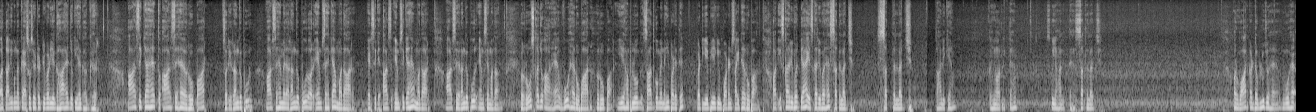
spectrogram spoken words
और काली बंगा का एसोसिएटेड रिवर ये घा है, जो कि है घग्घर। आर से क्या है? तो आर से है रोपार सॉरी रंगपुर। आर से है मेरा रंगपुर और एम से है क्या? मदार। एर से आर से, एम से क्या है? मदार। आर से रंगपुर, एम से मदार। रोज़ का जो आर है, वो है रोबार रोपार। ये हम लोग सात में नहीं पढ़े थे बट ये भी एक इंपॉर्टेंट साइट है रोपार। और इसका रिवर क्या है? इसका रिवर है सतलज। सतलज। कहाँ लिखे हम? कहीं और लिखते हैं। इसको यहाँ लिखते हैं, सतलज। और वार का डब्लू जो है, वो है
